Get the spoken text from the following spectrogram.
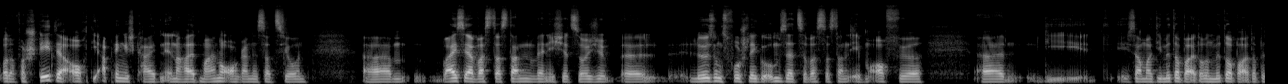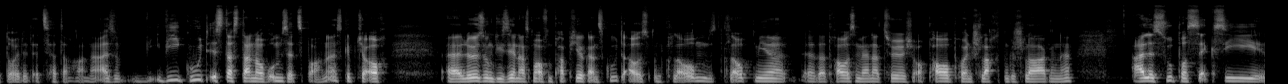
oder versteht er auch die Abhängigkeiten innerhalb meiner Organisation? Ähm, weiß er, was das dann, wenn ich jetzt solche äh, Lösungsvorschläge umsetze, was das dann eben auch für äh, die, ich sag mal, die Mitarbeiterinnen und Mitarbeiter bedeutet, etc. Ne? Also wie, wie, gut ist das dann auch umsetzbar? Ne? Es gibt ja auch äh, Lösungen, die sehen erstmal auf dem Papier ganz gut aus und glauben, glaubt mir, äh, da draußen werden natürlich auch PowerPoint-Schlachten geschlagen. Ne? Alles super sexy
